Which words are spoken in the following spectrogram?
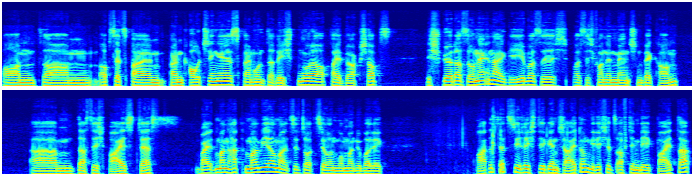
Und ähm, ob es jetzt beim, beim Coaching ist, beim Unterrichten oder auch bei Workshops, ich spüre da so eine Energie, was ich, was ich von den Menschen bekomme, ähm, dass ich weiß, dass, weil man hat immer wieder mal Situationen, wo man überlegt, war das jetzt die richtige Entscheidung? Gehe ich jetzt auf den Weg weiter?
